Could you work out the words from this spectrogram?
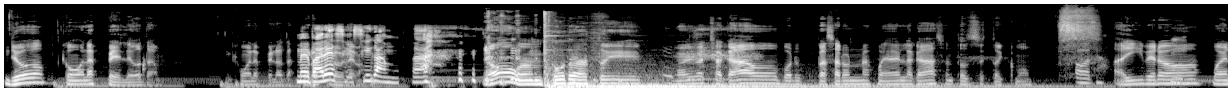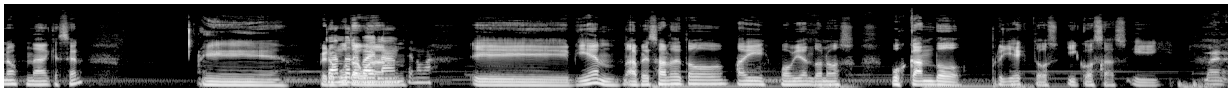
Yo, como las pelotas. Como las pelotas. Me parece, sigamos. Ah, No, puta, estoy. Me achacado por pasaron unas weas en la casa, entonces estoy como otra. ahí, pero Mm. bueno, nada que hacer. Eh, pero Dándole puta, para adelante nomás. eh, bien, a pesar de todo, ahí moviéndonos, buscando proyectos y cosas y Bueno,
